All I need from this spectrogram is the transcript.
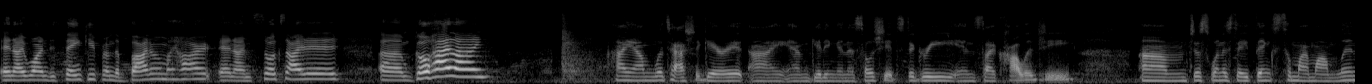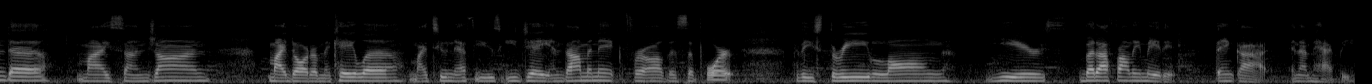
And I wanted to thank you from the bottom of my heart, and I'm so excited. Um, go Highline! Hi, I'm Latasha Garrett. I am getting an associate's degree in psychology. Um, just want to say thanks to my mom, Linda, my son, John, my daughter, Michaela, my two nephews, EJ and Dominic, for all the support these three long years, but I finally made it. Thank God, and I'm happy.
